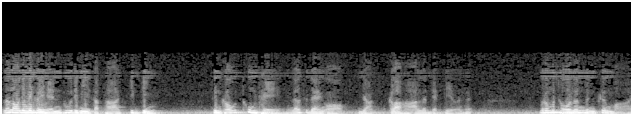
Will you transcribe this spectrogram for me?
แล้วเรายังไม่เคยเห็นผู้ที่มีศรัทธาจริง ๆ ซึ่งเขาทุ่มเทแล้วแสดงออกอย่างกล้าหาญและเด็ดเดี่ยวนะบรมโทนั้นเป็นเครื่องหมาย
